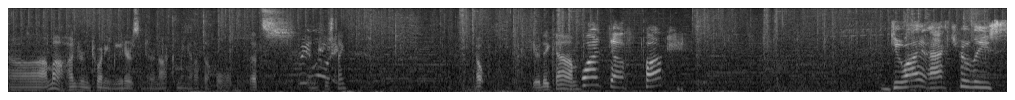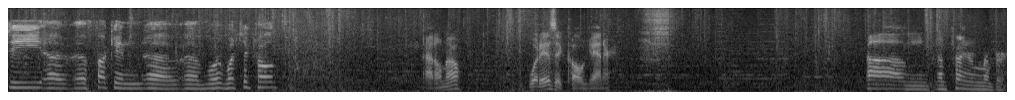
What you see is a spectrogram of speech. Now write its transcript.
Uh, I'm 120 meters and they're not coming out of the hole. That's interesting. Here they come. What the fuck? Do I actually see a, a fucking uh, uh what's it called? I don't know. What is it called, Ganner? Um, I'm trying to remember.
